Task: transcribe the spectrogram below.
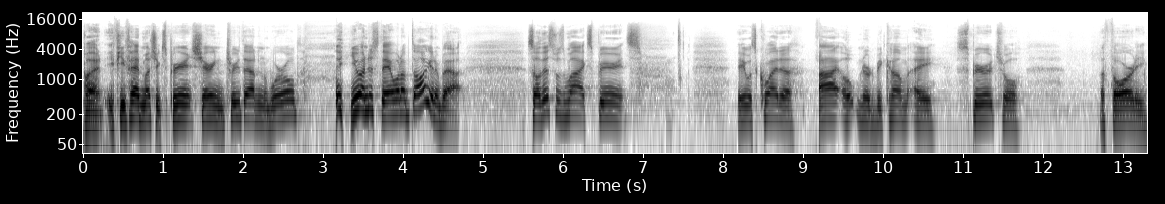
but if you've had much experience sharing the truth out in the world, you understand what I'm talking about. So, this was my experience. It was quite an eye opener to become a spiritual authority.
